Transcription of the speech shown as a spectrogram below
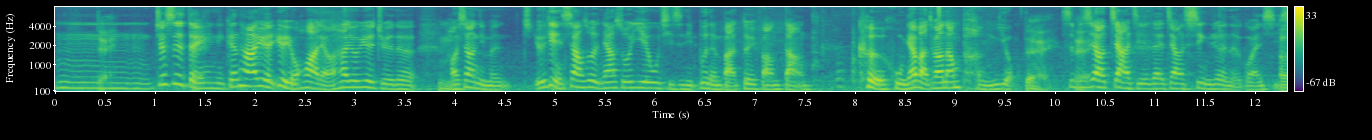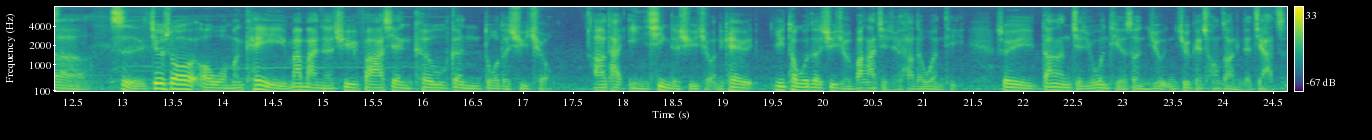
嗯，对，嗯，就是等于你跟他越越有话聊，他就越觉得好像你们有点像说，人家说业务其实你不能把对方当。客户，你要把对方当朋友，对，是不是要嫁接在这样信任的关系上？呃，是，就是说，哦，我们可以慢慢的去发现客户更多的需求，还有他隐性的需求，你可以一透过这个需求帮他解决他的问题。所以，当然解决问题的时候，你就你就可以创造你的价值。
